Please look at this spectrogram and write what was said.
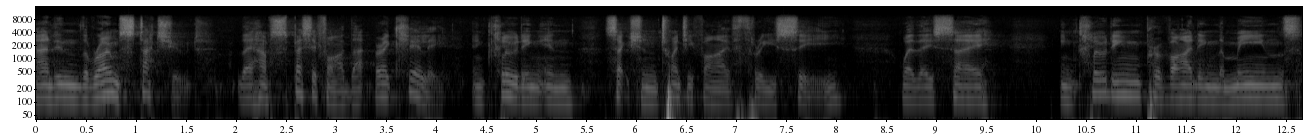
And in the Rome Statute, they have specified that very clearly, including in section 25.3c, where they say, including providing the means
